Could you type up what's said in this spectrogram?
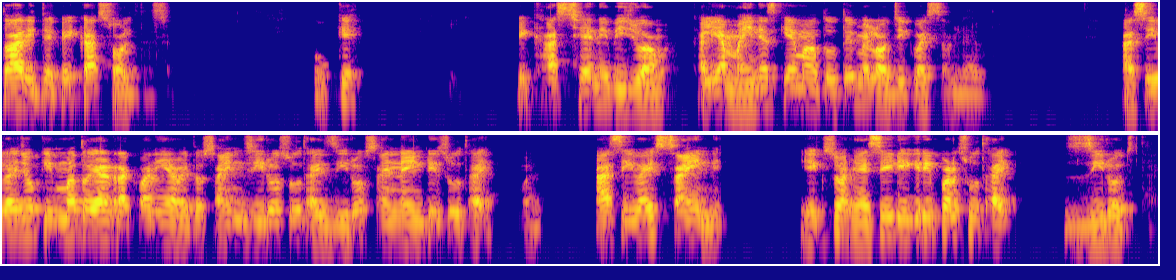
તો આ રીતે કંઈક આ સોલ્વ થશે. ઓકે. કંઈ ખાસ છે નહીં બીજું આમાં. ખાલી આ માઇનસ કેમ આવતું તે મેં લોજિક વાઇઝ સમજાવ્યું. આ સિવાય જો કિંમતો યાદ રાખવાની આવે તો સાઈન ઝીરો શું થાય? ઝીરો સાઈન નાઇન્ટી શું થાય? વન આ સિવાય સાઈન એકસો એસી ડિગ્રી પણ શું થાય? ઝીરો જ થાય.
